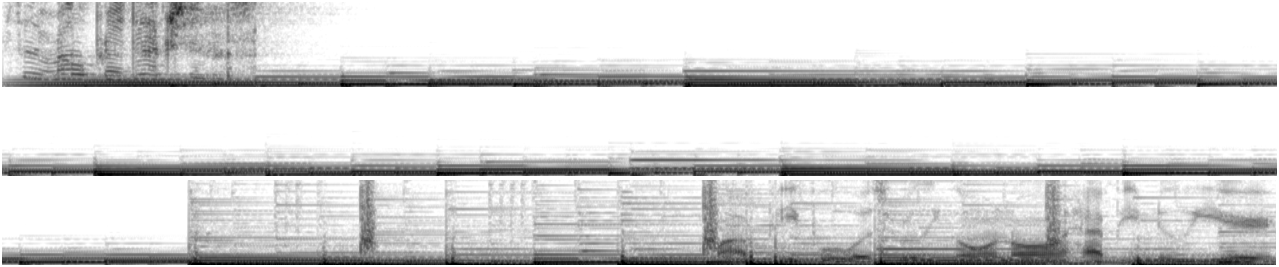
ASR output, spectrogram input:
Thorough Productions. My people, what's really going on? Happy New Year.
